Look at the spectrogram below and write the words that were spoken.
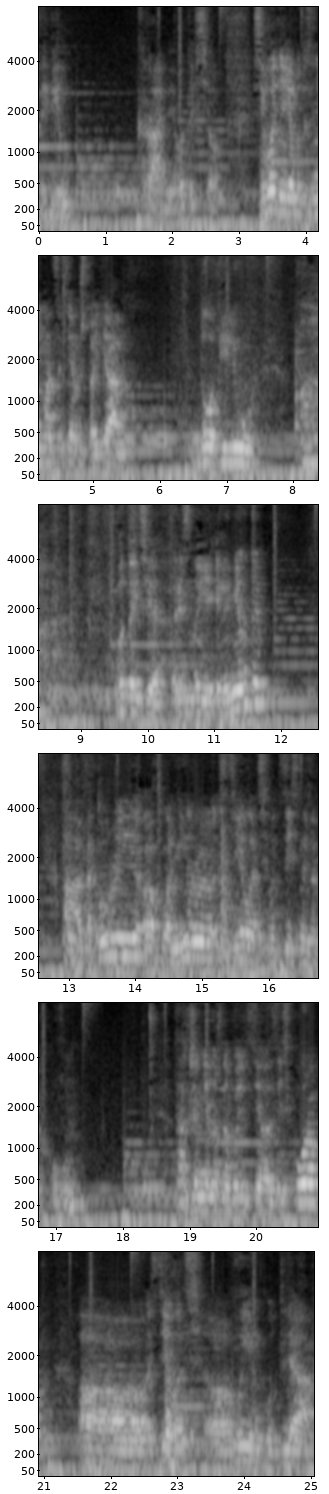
прибил к раме. Вот и все. Сегодня я буду заниматься тем, что я допилю вот эти резные элементы, а, которые а, планирую сделать вот здесь наверху. Также мне нужно будет сделать здесь короб, а, сделать выемку для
